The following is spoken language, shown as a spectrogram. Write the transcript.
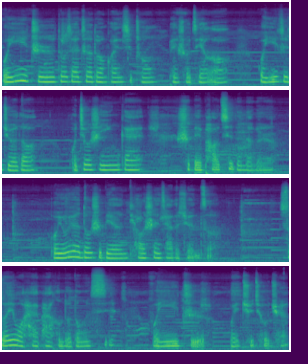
我一直都在这段关系中备受煎熬。我一直觉得我就是应该是被抛弃的那个人。我永远都是别人挑剩下的选择，所以我害怕很多东西。我一直委曲求全。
